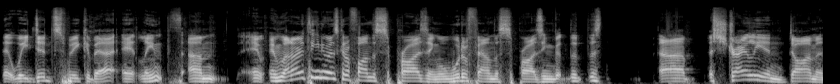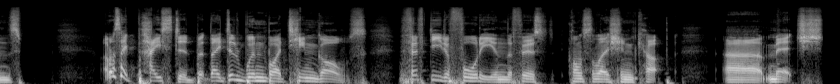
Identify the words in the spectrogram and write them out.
that we did speak about at length. Um, and, and, I don't think anyone's going to find this surprising or would have found this surprising, but the, the uh, Australian Diamonds, I don't say pasted, but they did win by 10 goals, 50 to 40 in the first Constellation Cup uh, match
